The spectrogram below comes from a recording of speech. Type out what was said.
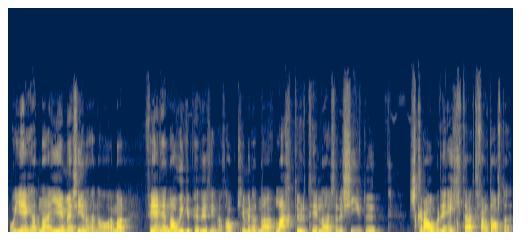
Og ég, hérna, ég með síðan hérna og ef maður fer hérna á Wikipedia sína þá kemur hérna lagt yfir til að þessari síðu skráverði eitt að eftirfærandi ástæði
